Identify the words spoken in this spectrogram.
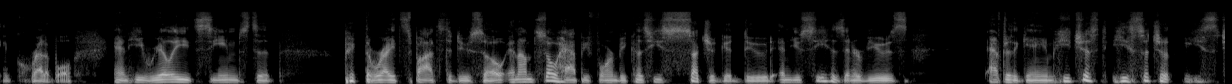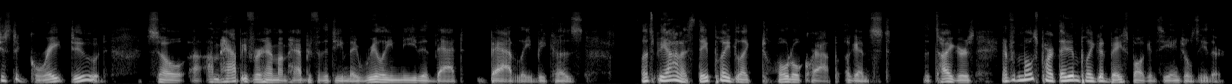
incredible. And he really seems to pick the right spots to do so. And I'm so happy for him because he's such a good dude. And you see his interviews after the game. He just he's such a he's just a great dude. So uh, I'm happy for him. I'm happy for the team. They really needed that badly because let's be honest, they played like total crap against the Tigers. And for the most part, they didn't play good baseball against the Angels either.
